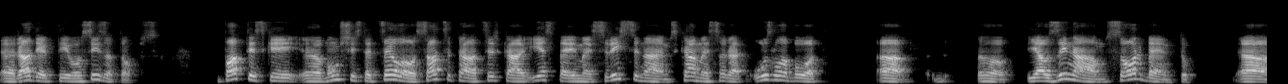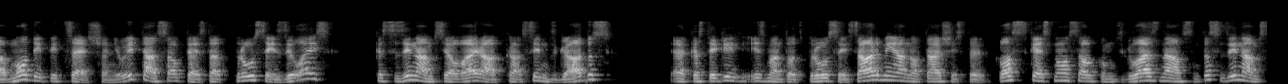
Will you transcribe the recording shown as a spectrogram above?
radioaktīvos izotopus. Faktiski eh, mums šis celulozes acetāts ir kā iespējamais risinājums, kā mēs varētu uzlabot uh, uh, jau zināmu sorbentu uh, modificēšanu. Jo ir tā sauktais prūsīs zilais, kas zināms jau vairāk kā simts gadus, kas tika izmantots Prūsijas armijā. No tā ir šis klasiskais nosaukums, gleznāvs. Tas ir zināms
